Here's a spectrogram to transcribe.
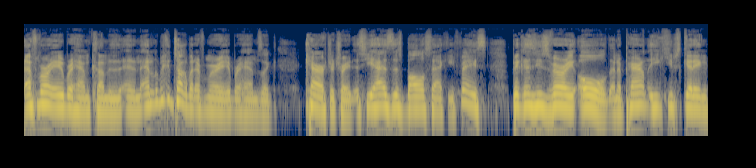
F. Murray Abraham comes and and we can talk about F. Murray Abraham's like character trait is he has this ball sacky face because he's very old and apparently he keeps getting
